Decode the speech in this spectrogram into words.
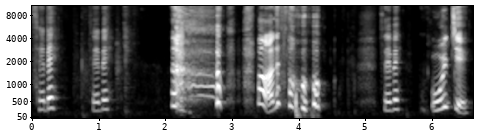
세배? 세배? 빵안 했어. 세배? 옳지?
